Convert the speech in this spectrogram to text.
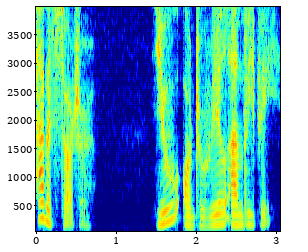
habitstarter. You are the real MVP.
